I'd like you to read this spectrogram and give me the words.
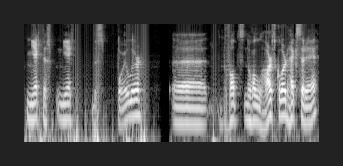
niet echt de, niet echt de spoiler. eh, bevat nogal hardcore hekserij.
